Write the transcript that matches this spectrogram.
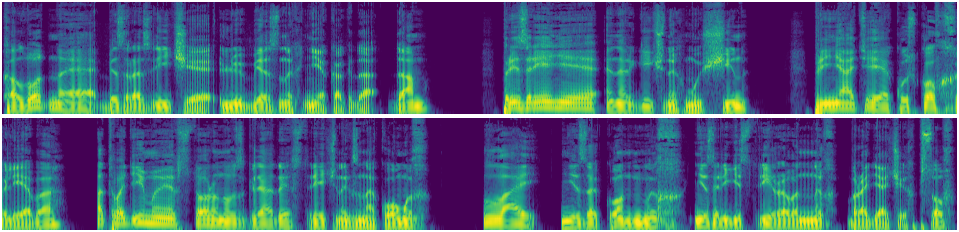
Холодное безразличие любезных некогда дам, презрение энергичных мужчин, принятие кусков хлеба, отводимые в сторону взгляды встречных знакомых, лай незаконных, незарегистрированных бродячих псов,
